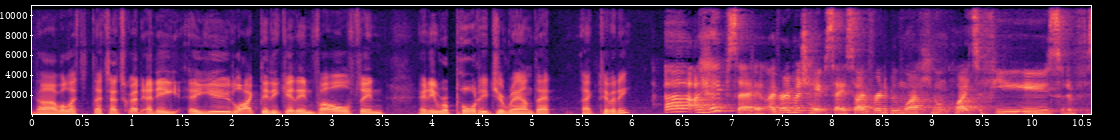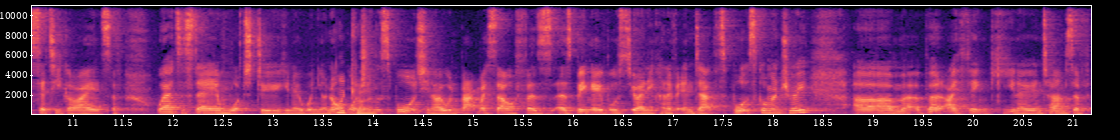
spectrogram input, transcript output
Yeah. well, that, that sounds great. And are you likely to get involved in any reportage around that activity? Uh, I hope so. I very much hope so. So I've really been working on quite a few sort of city guides of where to stay and what to do. You know, when you're not okay. watching the sport. You know, I wouldn't back myself as as being able to do any kind of in depth sports commentary. Um, but I think you know, in terms of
